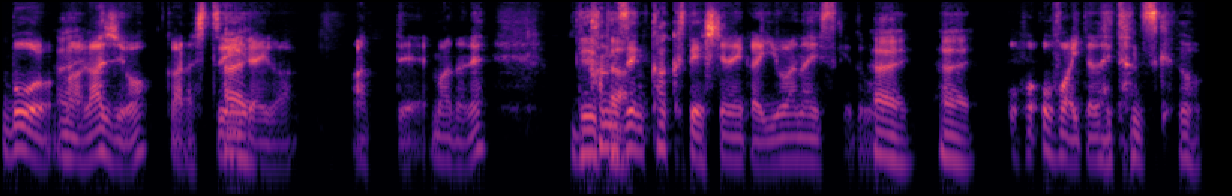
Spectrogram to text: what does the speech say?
某、まあ、はいラジオから出演依頼があって、まだね、完全確定してないから言わないですけど、はい。はい。オファーオファーいただいたんですけど、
